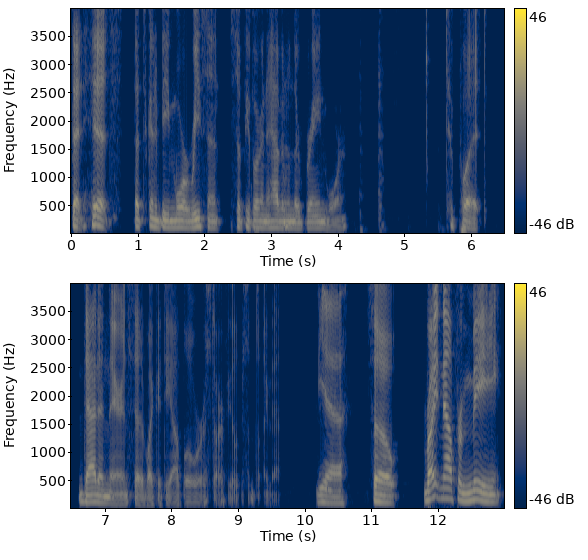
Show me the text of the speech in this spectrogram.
that hits that's going to be more recent. So people are going to have it in their brain more to put that in there instead of like a Diablo or a Starfield or something like that. Yeah. So right now for me,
